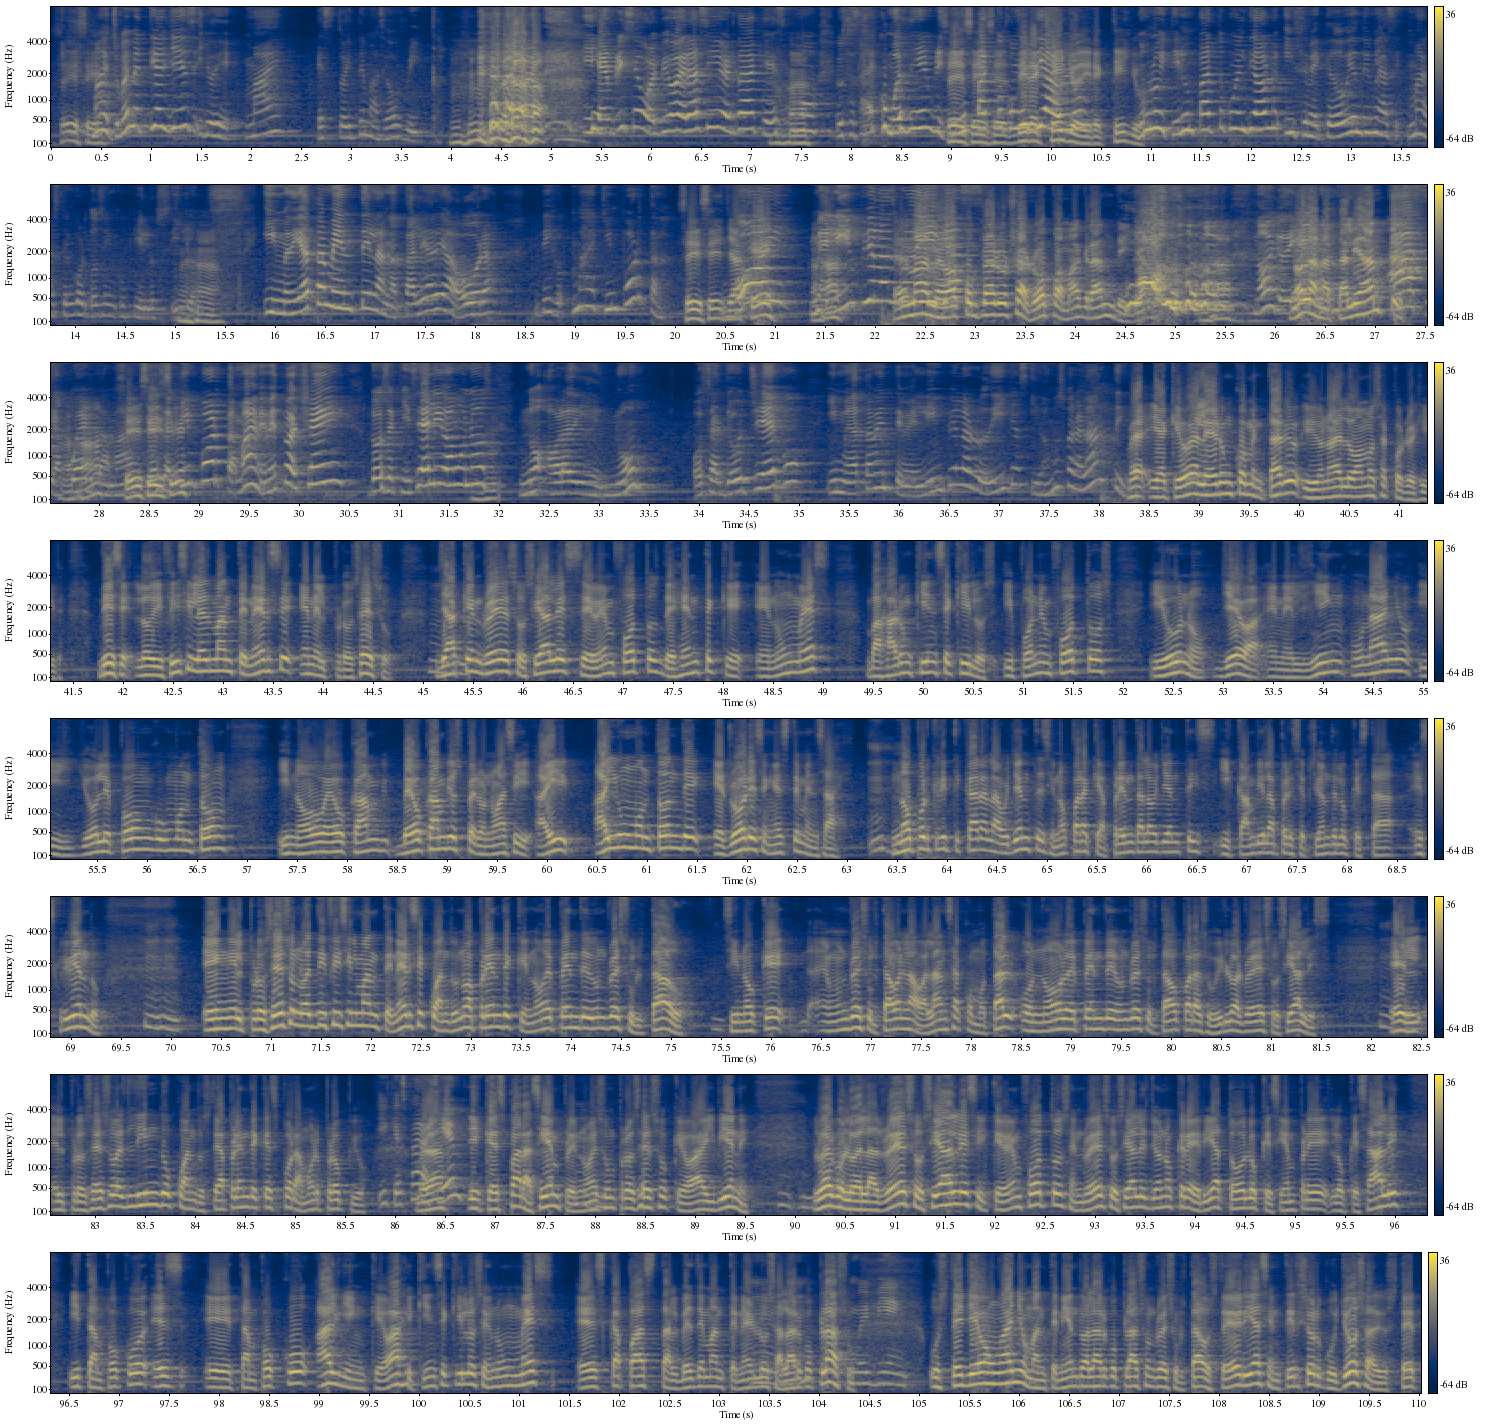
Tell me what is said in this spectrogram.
Sí, sí. yo me metí al jeans y yo dije, Mae, estoy demasiado rica. y Henry se volvió, era así, ¿verdad? Que es como, usted sabe cómo es Henry, tiene un pacto con el diablo. Directillo. No, no, y tiene un pacto con el diablo y se me quedó viendo y me hace, ma, usted engordó 5 kilos. Y yo, inmediatamente la Natalia de ahora dijo, ma, ¿qué importa? Sí, sí, ya Voy, me limpio las Es más, me va a comprar otra ropa más grande. No, no, yo dije. No, la Natalia antes. Ah, se acuerda, ma. Sí, sí, sí. ¿Qué importa, ma? Me meto a Shane 12XL y vámonos. No, ahora dije, no. O sea, yo llego, inmediatamente me limpio las rodillas y vamos para adelante. Y aquí voy a leer un comentario y de una vez lo vamos a corregir. Dice, lo difícil es mantenerse en el proceso, ya que en redes sociales se ven fotos de gente que en un mes bajaron 15 kilos y ponen fotos y uno lleva en el gym un año y yo le pongo un montón y no veo, veo cambios, pero no así. Hay, hay un montón de errores en este mensaje. No por criticar al oyente, sino para que aprenda al oyente y, cambie la percepción de lo que está escribiendo. En el proceso no es difícil mantenerse cuando uno aprende que no depende de un resultado, sino que un resultado en la balanza como tal o no depende de un resultado para subirlo a redes sociales. El, proceso es lindo cuando usted aprende que es por amor propio. Y que es para siempre. Y que es para siempre, no es un proceso que va y viene. Luego, lo de las redes sociales y que ven fotos en redes sociales, yo no creería todo lo que siempre, lo que sale. Y tampoco es, eh, tampoco alguien que baje 15 kilos en un mes es capaz tal vez de mantenerlos a largo plazo. Muy bien. Usted lleva un año manteniendo a largo plazo un resultado. Usted debería sentirse orgullosa de usted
